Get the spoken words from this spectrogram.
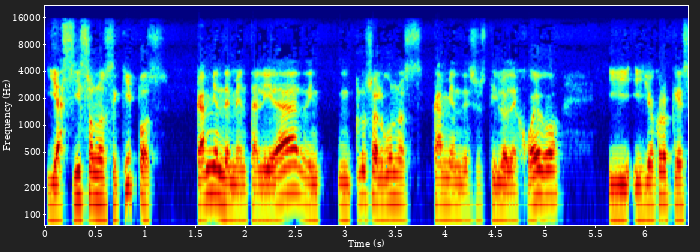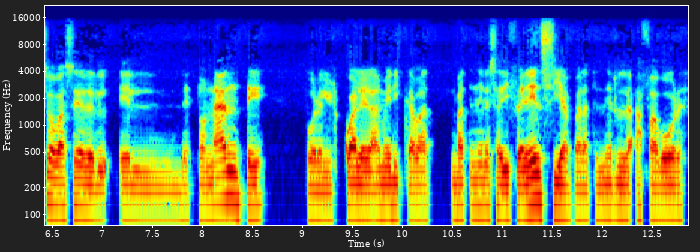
Y así son los equipos. Cambian de mentalidad, incluso algunos cambian de su estilo de juego. Y, yo creo que eso va a ser el, detonante por el cual el América va, va, a tener esa diferencia para tenerla a favor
